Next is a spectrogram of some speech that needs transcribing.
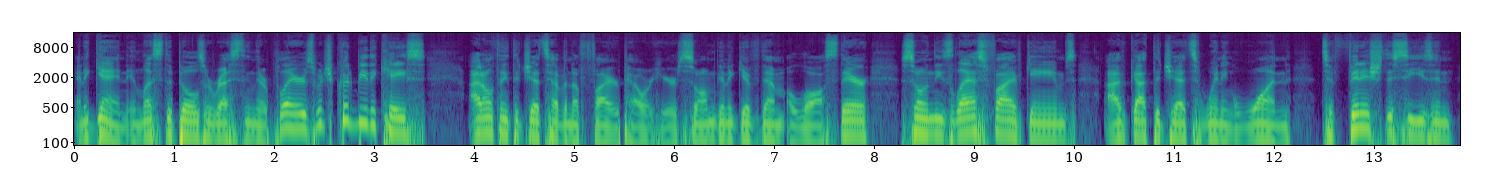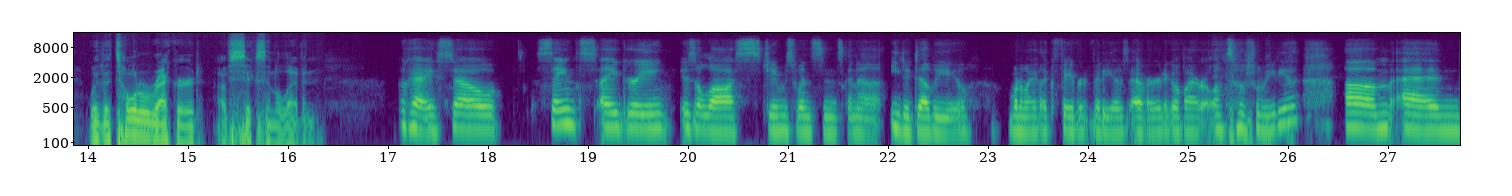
And again, unless the Bills are resting their players, which could be the case, I don't think the Jets have enough firepower here. So I'm going to give them a loss there. So in these last five games, I've got the Jets winning one to finish the season with a total record of 6 and 11. Okay, so Saints, I agree, is a loss. Jameis Winston's gonna eat a W. One of my like favorite videos ever to go viral on social media. Um, and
